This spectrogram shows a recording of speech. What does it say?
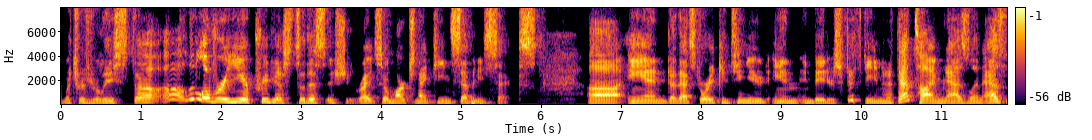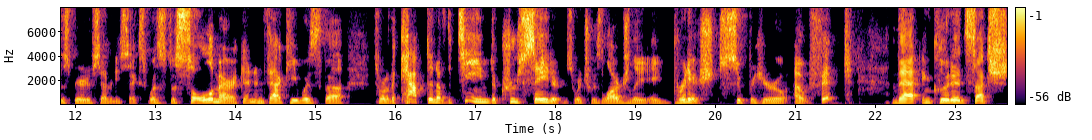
which was released uh, a little over a year previous to this issue, right? So, March 1976. Uh, and uh, that story continued in Invaders 15. And at that time, Nasland, as the Spirit of 76, was the sole American. In fact, he was the sort of the captain of the team, the Crusaders, which was largely a British superhero outfit that included such,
